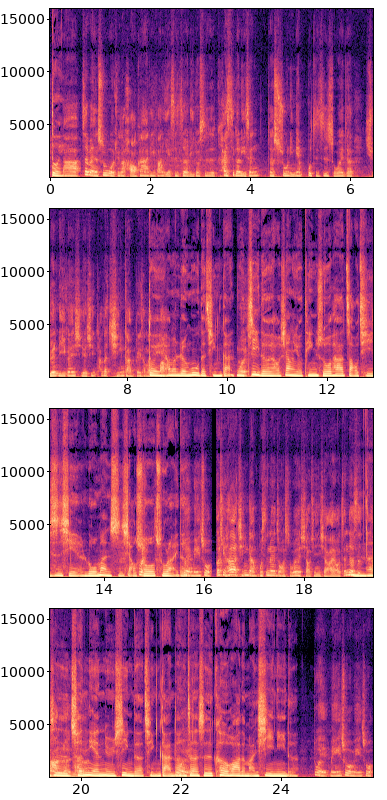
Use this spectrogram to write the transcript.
对，那这本书我觉得好看的地方也是这里，就是泰斯格里森的书里面不只是所谓的悬疑跟血腥，他的情感非常的，对他们人物的情感。我记得好像有听说他早期是写罗曼史小说出来的，对，对，没错。而且他的情感不是那种所谓的小情小爱哦，真的是他是成年女性的情感，对真的是刻画的蛮细腻的。对，没错，没错。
